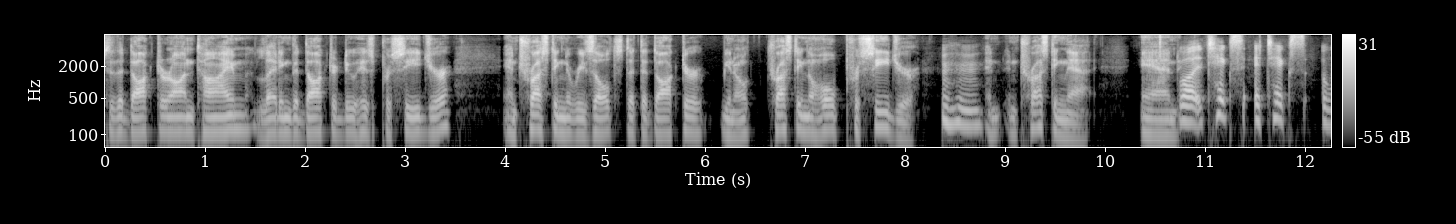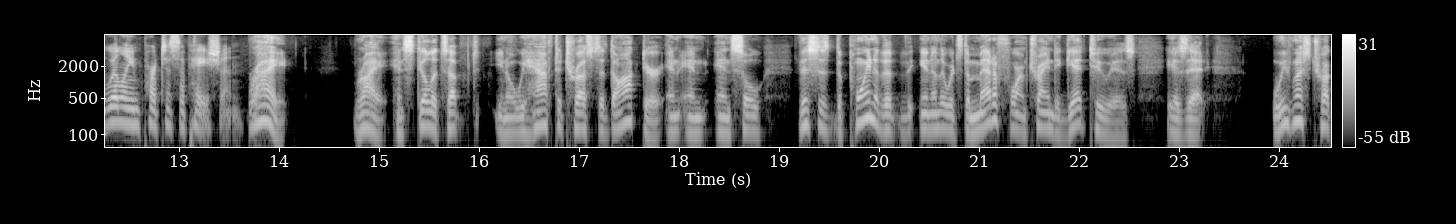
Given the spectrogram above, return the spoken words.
to the doctor on time, letting the doctor do his procedure, and trusting the results that the doctor, you know, trusting the whole procedure Mm-hmm. and, and trusting that. And Well, it takes it takes a willing participation. Right, right. And still, it's up. To, you know, we have to trust the doctor, and and and so this is the point of the. In other words, the metaphor I'm trying to get to is is that we must tru-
